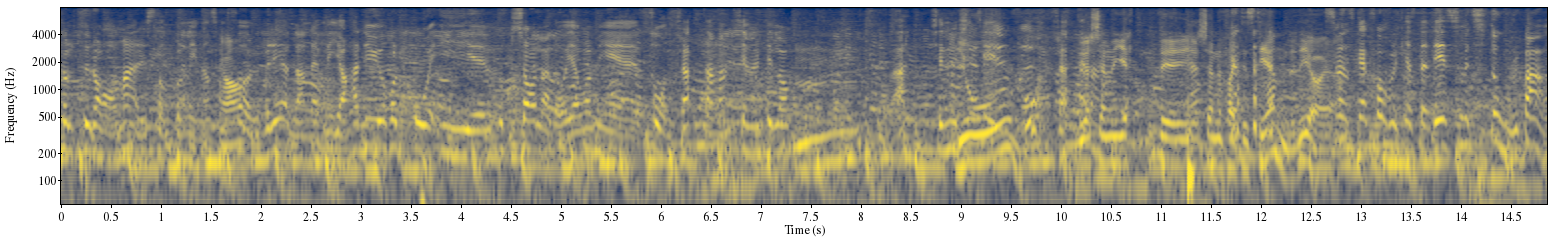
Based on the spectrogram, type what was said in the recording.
Kulturama här i Stockholm innan som Ja. förberedande. Men jag hade ju hållit på i Uppsala då. Jag var med Fåntrattarna. Känner du till dem? Va? Känner du Mm. Jo. till Fåntrattarna? Jag känner, jätte, jag känner faktiskt igen det, det gör jag. Svenska showorkestern, det är som ett storband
